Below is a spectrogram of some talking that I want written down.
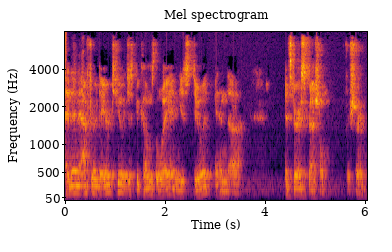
and then after a day or two, it just becomes the way, and you just do it, and uh, it's very special for sure.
